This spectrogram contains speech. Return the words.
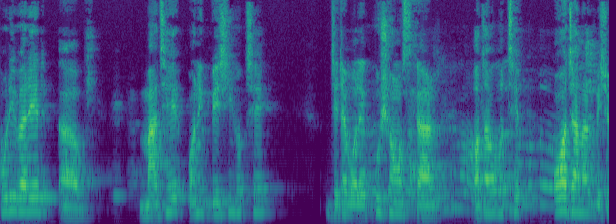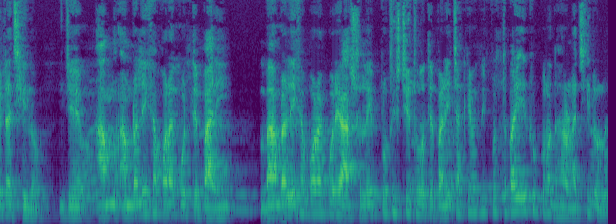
পরিবারের মাঝে অনেক বেশি হচ্ছে, যেটা বলে কুসংস্কার, অথবা হচ্ছে অজানার বিষয়টা ছিল যে আম- আমরা লেখাপড়া করতে পারি বা আমরা লেখাপড়া করে আসলে প্রতিষ্ঠিত হতে পারি, চাকরি বাকরি করতে পারি, এরকম কোনো ধারণা ছিল না।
